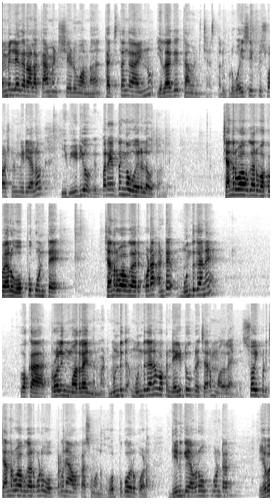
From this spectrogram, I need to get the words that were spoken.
ఎమ్మెల్యే గారు అలా కామెంట్స్ చేయడం వలన ఖచ్చితంగా ఆయన్ను ఇలాగే కామెంట్ చేస్తారు. ఇప్పుడు వైసీపీ సోషల్ మీడియాలో ఈ వీడియో విపరీతంగా వైరల్ అవుతోంది. చంద్రబాబు గారు ఒకవేళ ఒప్పుకుంటే చంద్రబాబు గారికి కూడా అంటే ముందుగానే ఒక ట్రోలింగ్ మొదలైందనమాట ముందుగా ముందుగానే ఒక నెగిటివ్ ప్రచారం మొదలైంది. సో ఇప్పుడు చంద్రబాబు గారు కూడా ఒప్పుకునే అవకాశం ఉండదు. ఒప్పుకోరు కూడా. దీనికి ఎవరు ఒప్పుకుంటారు? ఏవో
